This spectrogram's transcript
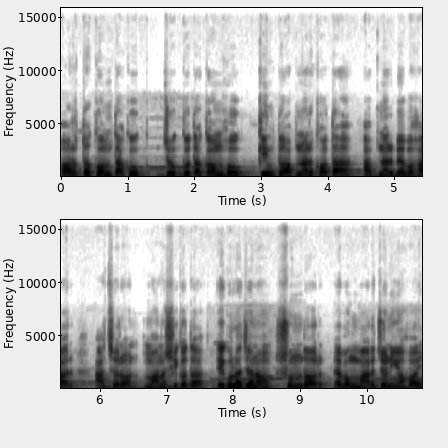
অর্থ কম থাকুক, যোগ্যতা কম হোক, কিন্তু আপনার কথা, আপনার ব্যবহার, আচরণ, মানসিকতা, এগুলো যেন সুন্দর এবং মার্জনীয় হয়।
